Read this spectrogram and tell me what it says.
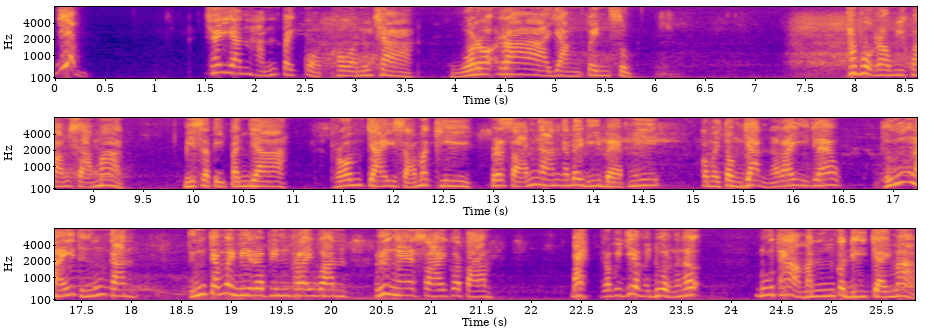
เยี่ยมชยันหันไปกอดคออนุชา หัวเราะร่าอย่างเป็นสุข ถ้าพวกเรามีความสามารถ มีสติปัญญา พร้อมใจสามัคคีประสานงานกันได้ดีแบบนี้ ก็ไม่ต้องยั่นอะไรอีกแล้ว ถึงไหนถึงกัน ถึงจะไม่มีระพินไพรวัน หรือแง่ทรายก็ตาม ไป เราไปเยี่ยมไอ้ด้วนกันเถอะ ดูท่ามันก็ดีใจมาก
